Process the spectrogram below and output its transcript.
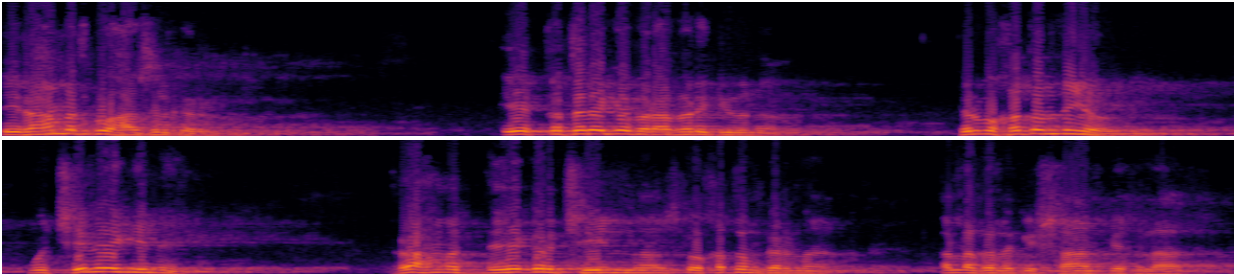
رحمت کو حاصل کر لی ایک قطرے کے برابر کیوں نہ ہو، پھر وہ ختم نہیں ہوگی، وہ چھینے گی نہیں۔ رحمت دے کر چھیننا، اس کو ختم کرنا اللہ تعالیٰ کی شان کے خلاف۔ ہے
